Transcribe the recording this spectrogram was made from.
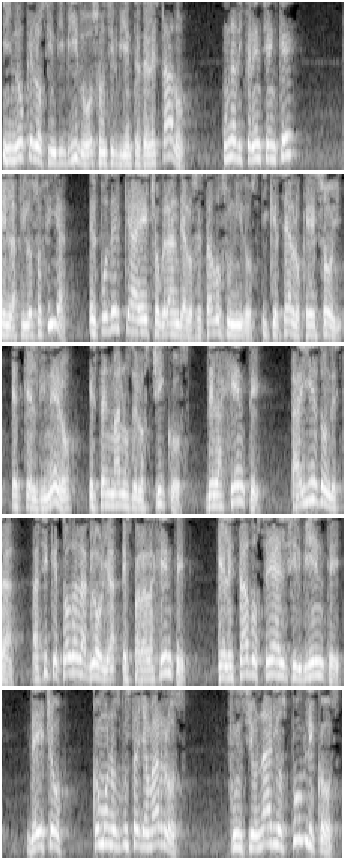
y no que los individuos son sirvientes del Estado. ¿Una diferencia en qué? En la filosofía. El poder que ha hecho grande a los Estados Unidos y que sea lo que es hoy es que el dinero está en manos de los chicos, de la gente. Ahí es donde está. Así que toda la gloria es para la gente. Que el Estado sea el sirviente. De hecho, ¿cómo nos gusta llamarlos? Funcionarios públicos.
